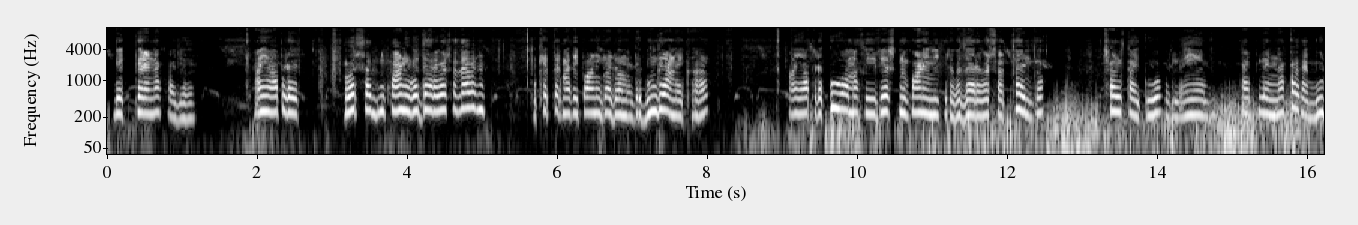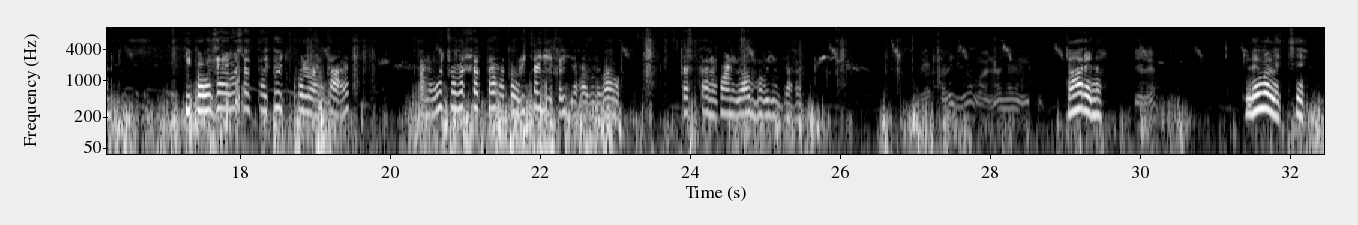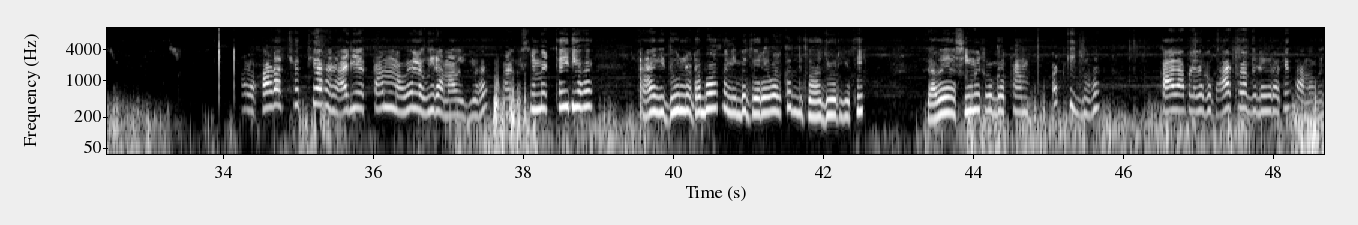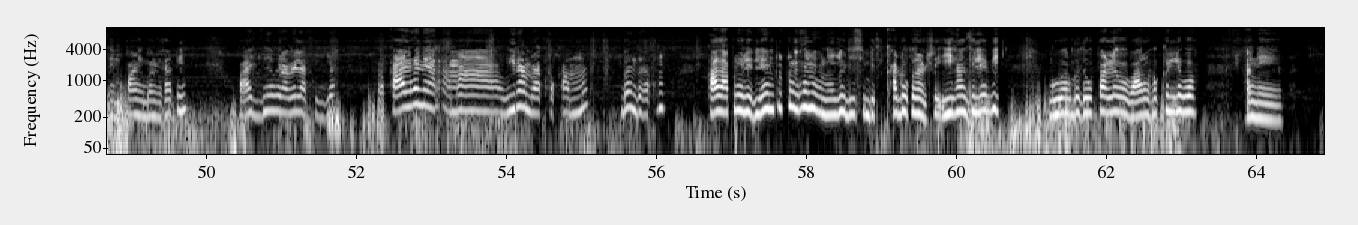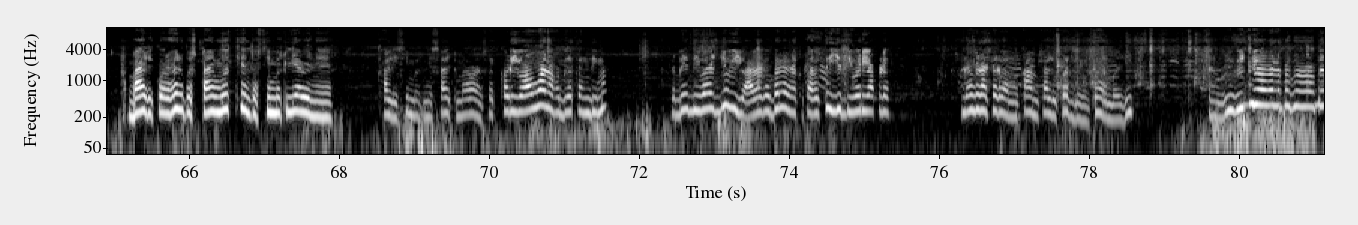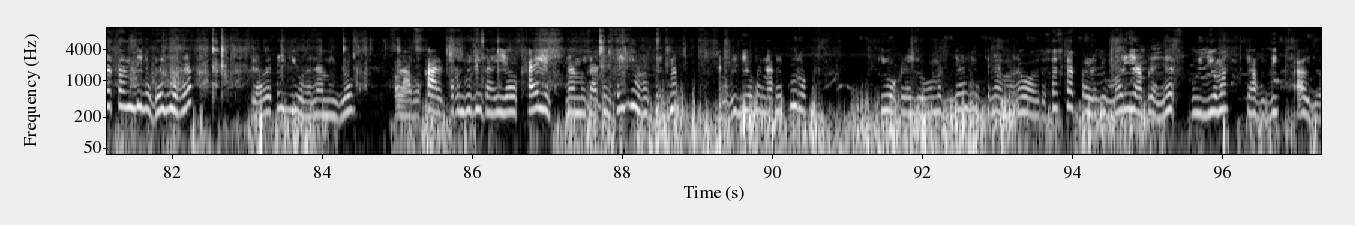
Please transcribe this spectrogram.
બે ફેરા નાખવા જોઈએ અહીંયા આપણે વરસાદનું પાણી વધારે વરસાદ આવે ને તો ખેતરમાંથી પાણી કાઢવા માટે ભૂંગળા નાખ્યા હોય. અહીંયા આપણે કૂવામાંથી રેસનું પાણી નીકળે વધારે વરસાદ થાય ને તો છલકાય કૂવો એટલે અહીંયા પાઇપલાઇન નખાય બુડ. એ પણ વધારે વરસાદ થાય તો જ ખોલવાનું થાય. અને ઓછો વરસાદ થાય તો રિચાર્જ થઈ જાય આપણે વાવ. રસ્તાનું પાણી વાવમાં વયું જાય. ના રે ના. લેવલ જ છે. હાલો, સાડા છ થયા છે ને, આજે કામમાં વહેલો વિરામ આવી ગયો છે, કારણ કે સિમેન્ટ થઈ ગયો છે. અને અહીં ધૂળનો ડબ્બો હતો ને, એ બધો રેવલ કરી દીધો છે જોરીઓથી. એટલે હવે સિમેન્ટ વગર કામ અટકી ગયું છે. કાલ આપણે લગભગ આઠ વાગે નવરા થયા આમાં બધામાં પાણી બાણી સાટી આજ નવરા વહેલા થઈ ગયા. કાલ છે ને, આમાં વિરામ રાખો કામમાં, બંધ રાખું. કાલ આપણે ઓલી લેન્ડ ટૂટલ છે ને જો જીસીબીથી ખાડો કરેલ છે એ હાથી લેવી. ગુવાર બધો ઉપાડ લેવો, વારો હકલ લેવો. અને બારી કરે છે ને, પછી ટાઈમ વધશે ને તો સિમેન્ટ લઈ આવીને ખાલી સિમેન્ટની સાઈટ મારવાની છે. કડીઓ આવવાનો બે ત્રણ દીમાં. એટલે બે દી વાઈટ જોઈ જો આવે તો ભલે ને, પાછું ત્રીજી દી આપણે ડંગડા ચડવાનું કામ ચાલુ કરી દેવું, ઘર મળી અને વીડિયો હવે લગભગ બે ત્રણ દીનો ભેગો છે એટલે હવે થઈ ગયો હવે નામી બ્લોગ ઓલા આપણે કાલ તરબૂચ લીધા, એ હવે ખાઈ લઈશ. નામી ચાટીને થઈ ગયું હવે ફ્રીજમાં અને વીડિયો કરી નાખે પૂરો. કેવો લઈ ગયો અમર જણાવજો ચેનલમાં નવો આવે તો સબસ્ક્રાઈબ કરી લેજો. મળીએ આપણે નેક્સ્ટ વિડીયોમાં ત્યાં સુધી આવજો.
